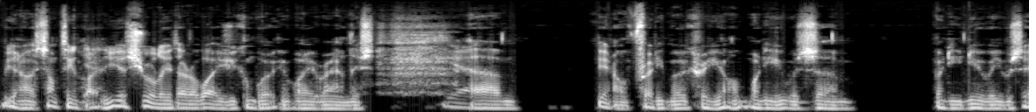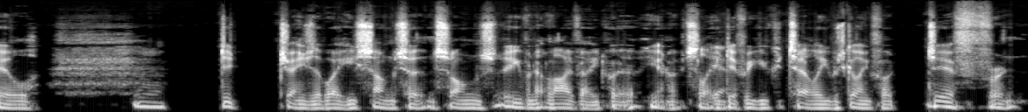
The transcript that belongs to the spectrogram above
you know something like that? Surely there are ways you can work your way around this. Yeah, Um, you know, Freddie Mercury when he was um, when he knew he was ill. Mm. Did change the way he sung certain songs, even at Live Aid, where you know it's slightly Yeah. different. You could tell he was going for different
